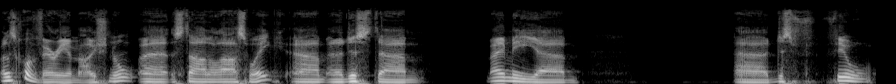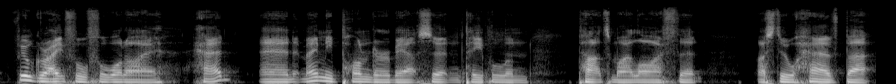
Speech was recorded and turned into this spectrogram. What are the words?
I just got very emotional uh, at the start of last week, um, and it just um, made me um, uh, just feel feel grateful for what I had, and it made me ponder about certain people and parts of my life that I still have, but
